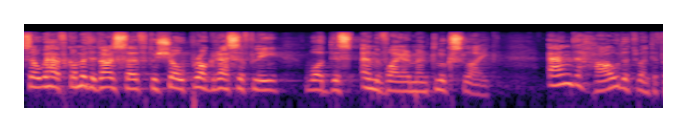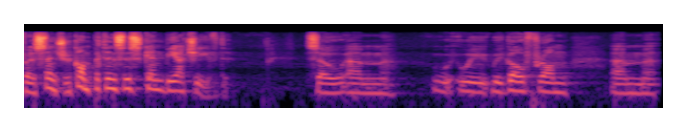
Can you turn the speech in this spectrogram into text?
So we have committed ourselves to show progressively what this environment looks like and how the 21st century competences can be achieved. So um, we, we go from um,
